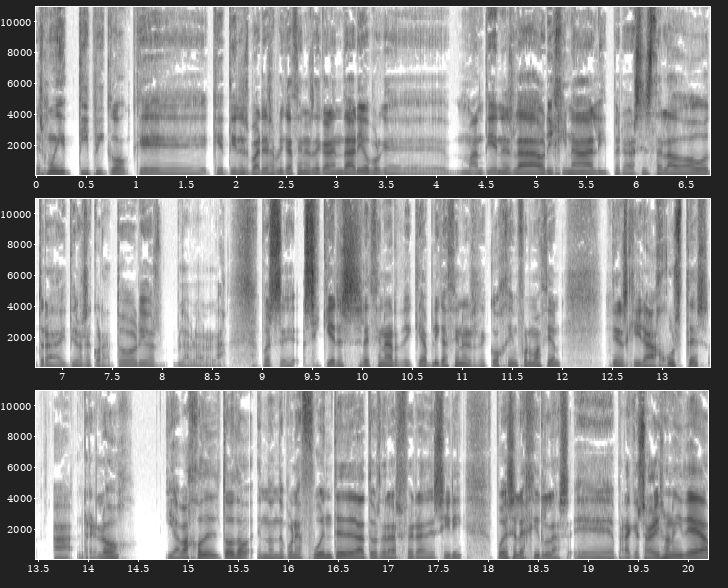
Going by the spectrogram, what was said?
Es muy típico que, que tienes varias aplicaciones de calendario porque mantienes la original, y, pero has instalado a otra y tienes recordatorios, bla, bla, bla. bla. Pues eh, si quieres seleccionar de qué aplicaciones recoge información, tienes que ir a ajustes, a reloj, y abajo del todo, en donde pone fuente de datos de la esfera de Siri, puedes elegirlas. Eh, para que os hagáis una idea,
